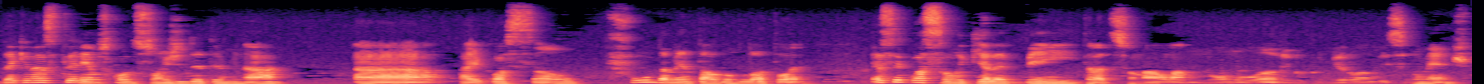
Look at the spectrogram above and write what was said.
Daqui nós teremos condições de determinar a, a equação fundamental do ondulatório. Essa equação aqui ela é bem tradicional lá no nono ano e no primeiro ano do ensino médio,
